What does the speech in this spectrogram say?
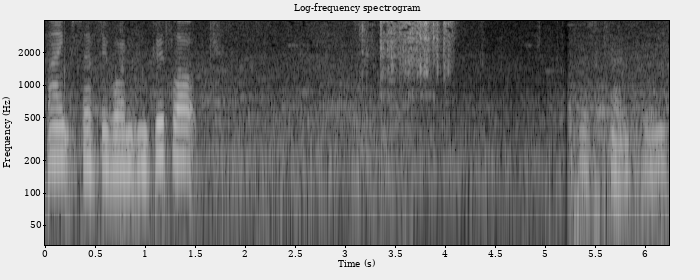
Thanks everyone and good luck. Just transfer these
